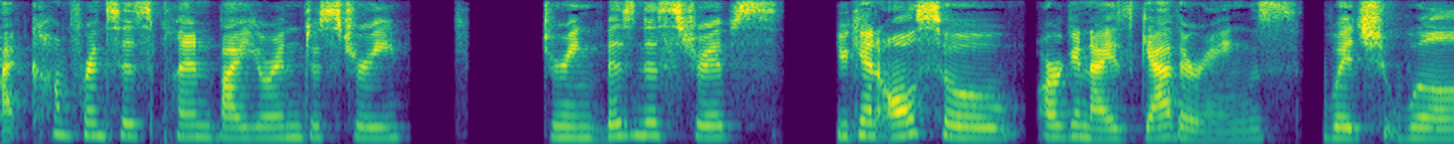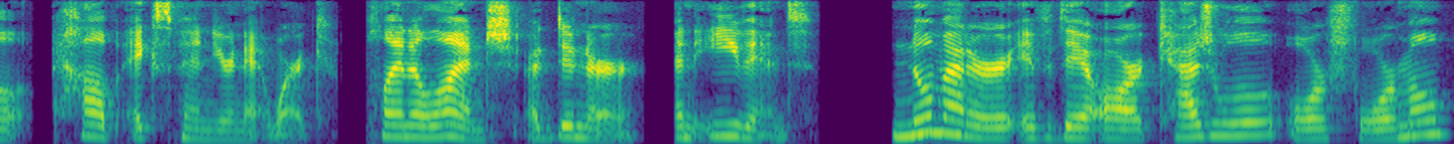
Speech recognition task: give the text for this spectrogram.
at conferences planned by your industry, during business trips. You can also organize gatherings, which will help expand your network. Plan a lunch, a dinner, an event. No matter if they are casual or formal,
